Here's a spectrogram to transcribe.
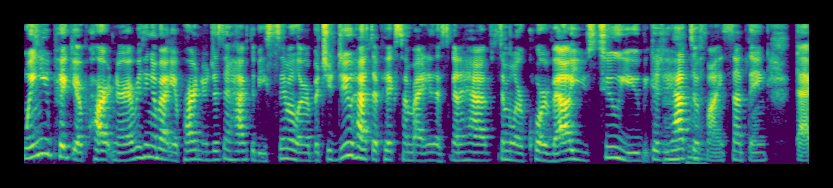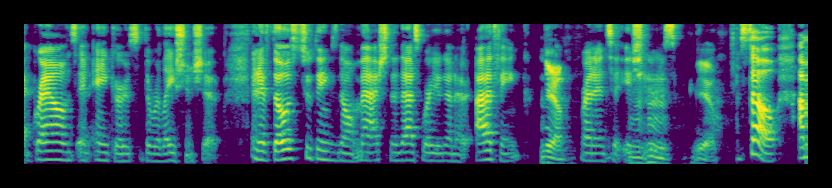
when you pick your partner, everything about your partner doesn't have to be similar, but you do have to pick somebody that's going to have similar core values to you because you have to Mhm. find something that grounds and anchors the relationship. And if those two things don't match, then that's where you're to, I think, Yeah. run into Mhm. issues. Yeah. So I'm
